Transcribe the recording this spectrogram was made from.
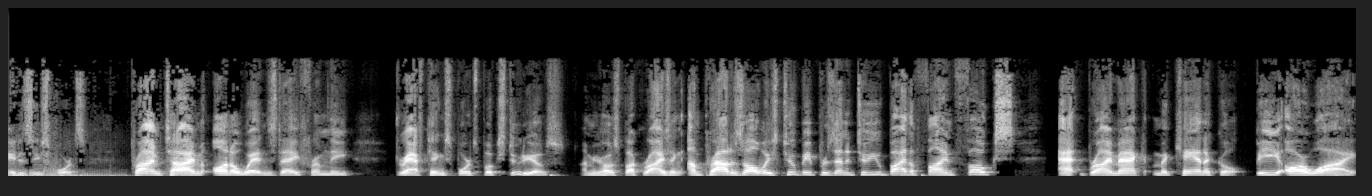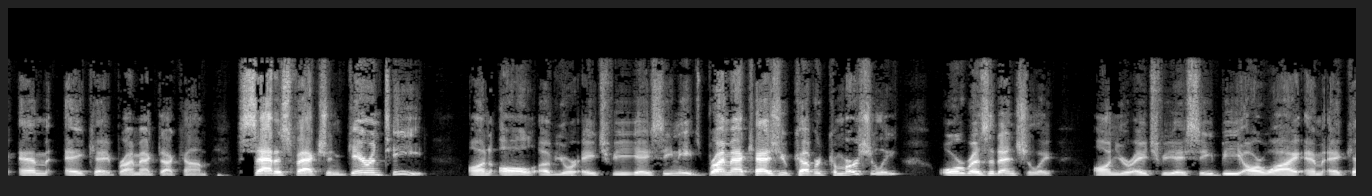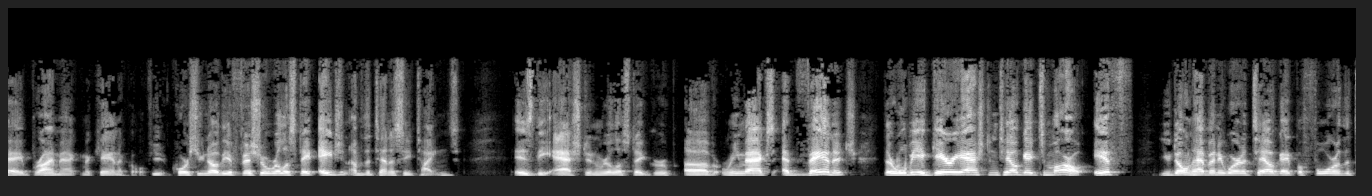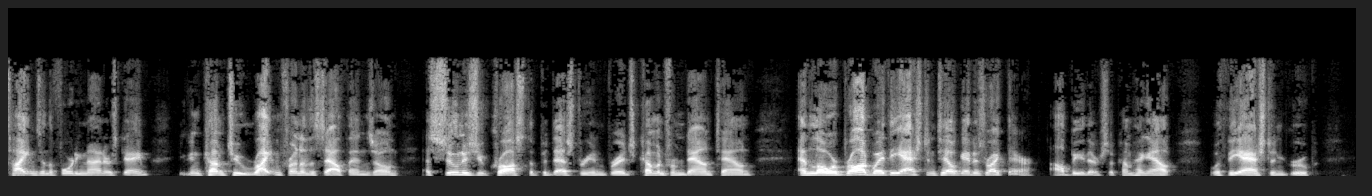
A to Z Sports. Prime time on a Wednesday from the DraftKings Sportsbook Studios. I'm your host, Buck Reising. I'm proud, as always, to be presented to you by the fine folks at Brymak Mechanical. B R Y M A K, Brymak.com. Satisfaction guaranteed on all of your HVAC needs. Brymak has you covered commercially or residentially on your HVAC. B R Y M A K, Brymak Mechanical. You, of course, you know the official real estate agent of the Tennessee Titans is the Ashton Real Estate Group of Remax Advantage. There will be a Gary Ashton tailgate tomorrow. If you don't have anywhere to tailgate before the Titans and the 49ers game, you can come to right in front of the south end zone as soon as you cross the pedestrian bridge coming from downtown and lower Broadway. The Ashton tailgate is right there. I'll be there. So come hang out with the Ashton Group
